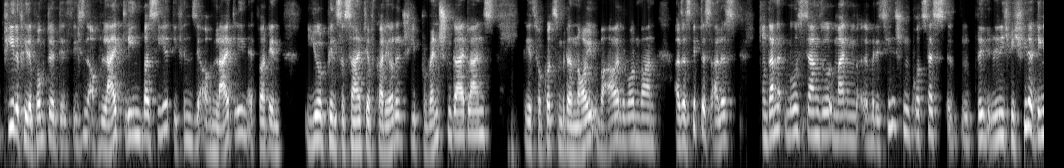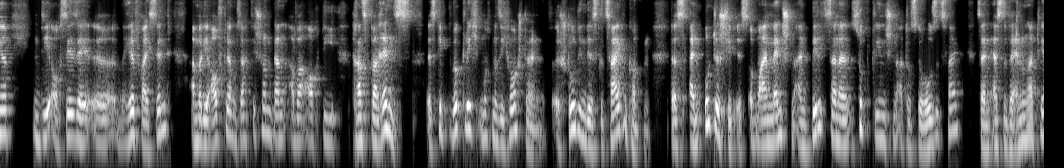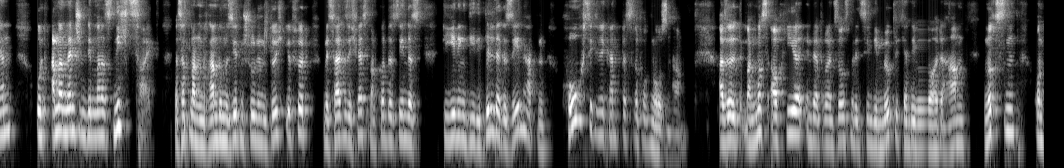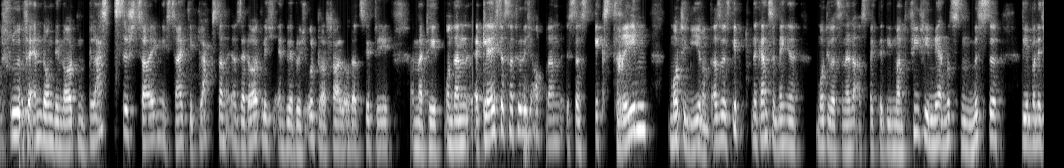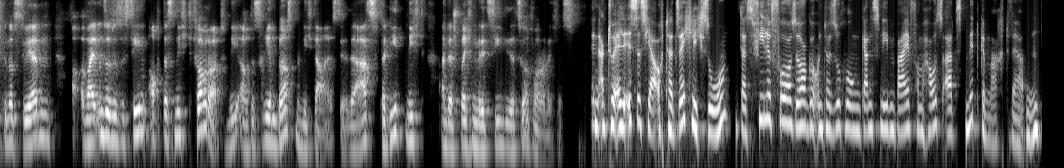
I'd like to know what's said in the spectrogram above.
viele, viele Punkte, die, die sind auch Leitlinien-basiert, die finden Sie auch in Leitlinien, etwa den European Society of Cardiology Prevention Guidelines, die jetzt vor kurzem wieder neu überarbeitet worden waren. Also es gibt es alles. Und dann muss ich sagen, so in meinem äh, medizinischen Prozess äh, bringe ich mich viele Dinge, die auch sehr, sehr äh, hilfreich sind. Einmal die Aufklärung, sagte ich schon, dann aber auch die Transparenz. Es gibt wirklich, muss man sich vorstellen, Studien, die es gezeigt konnten, dass ein Unterschied ist, ob man einem Menschen ein Bild seiner subklinischen Arteriosklerose zeigt, seinen ersten Veränderungen und anderen Menschen, denen man das nicht zeigt. Das hat man mit randomisierten Studien durchgeführt und es halten sich fest, man konnte sehen, dass diejenigen, die die Bilder gesehen hatten, hochsignifikant bessere Prognosen haben. Also man muss auch hier in der Präventionsmedizin die Möglichkeiten, die wir heute haben, nutzen und frühe Veränderungen den Leuten plastisch zeigen. Ich zeige die Plaques dann sehr deutlich, entweder durch Ultraschall oder CT, MRT. Und dann erkläre ich das natürlich auch, dann ist das extrem motivierend. Also es gibt eine ganze Menge motivationelle Aspekte, die man viel, viel mehr nutzen müsste, die aber nicht genutzt werden, weil unser System auch das nicht fördert, wie auch das Reimbursement nicht da ist. Der Arzt verdient nicht an der sprechenden Medizin, die dazu erforderlich ist. Denn aktuell ist es ja auch tatsächlich so, dass viele Vorsorgeuntersuchungen ganz nebenbei vom Hausarzt mitgemacht werden.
